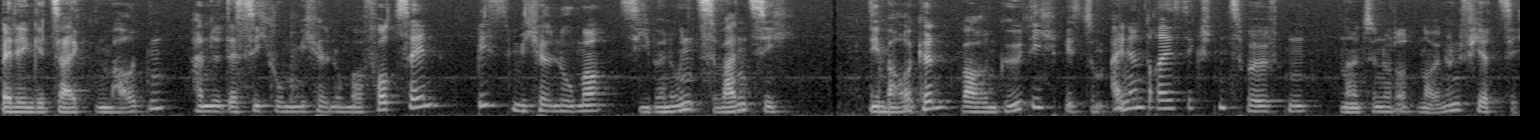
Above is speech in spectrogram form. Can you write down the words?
Bei den gezeigten Marken handelt es sich um Michel Nummer 14 bis Michel Nummer 27. Die Marken waren gültig bis zum 31.12.1949.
